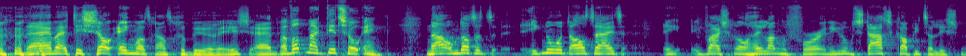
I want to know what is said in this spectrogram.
nee, maar het is zo eng wat er aan het gebeuren is. En Maar wat maakt dit zo eng? nou, omdat het... Ik noem het altijd... ik, ik waarschuw er al heel lang voor en ik noem het staatskapitalisme.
